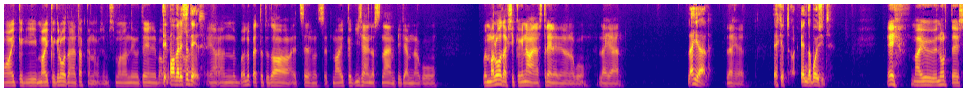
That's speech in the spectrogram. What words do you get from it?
ma ikkagi, ma ikkagi loodan, et hakkan nagu selles mõttes, ma olen ju treeneri paberis. paberis sa teed? ja on lõpetatud A, et selles mõttes, et ma ikkagi iseennast näen pigem nagu või ma loodaks ikkagi näha ennast treenerina nagu lähiajal. lähiajal? lähiajal. ehk et enda poisid? ei, ma ju noorte ees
